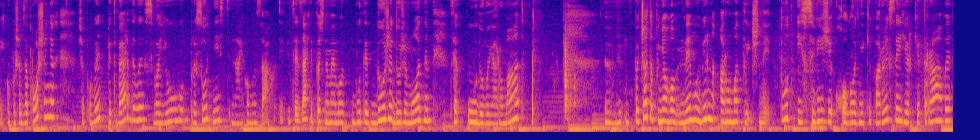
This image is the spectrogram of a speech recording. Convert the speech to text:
яку пишуть в запрошеннях, щоб ви підтвердили свою присутність на якомусь заході. І цей захід точно має бути дуже-дуже модним. Це удовий аромат. Початок в нього неймовірно ароматичний. Тут і свіжі холодні кипариси, гіркі трави,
